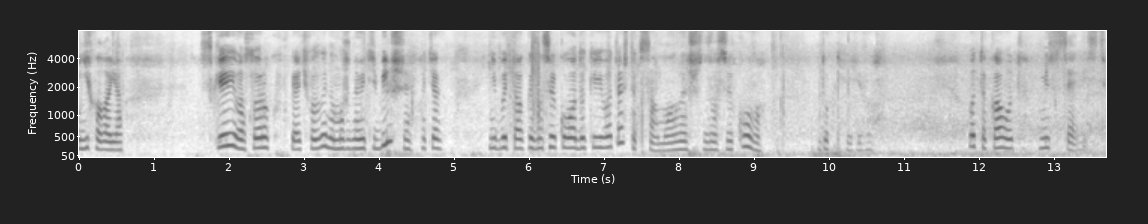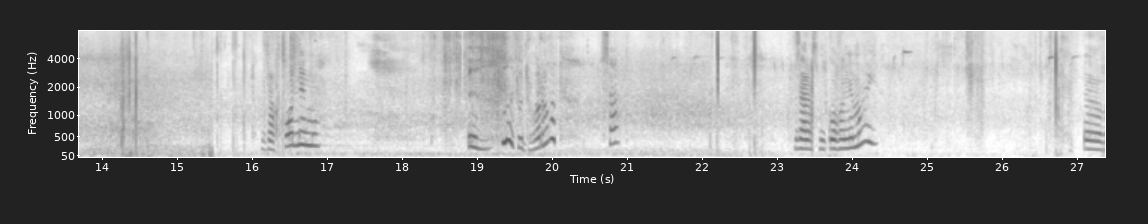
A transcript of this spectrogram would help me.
Їхала я з Києва 45 хвилин, може навіть і більше. Хоча ніби так з Василькова до Києва теж так само, але ж з Василькова до Києва. От така от місцевість. Заходимо. Ну, тут город, сад. Зараз нікого немає. Е,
